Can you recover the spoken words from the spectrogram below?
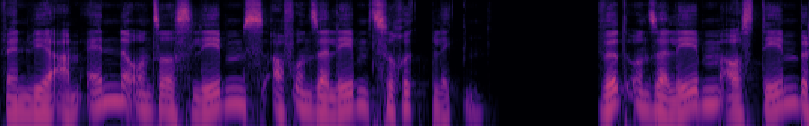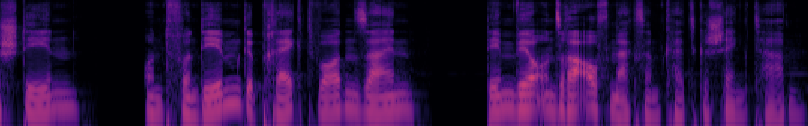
Wenn wir am Ende unseres Lebens auf unser Leben zurückblicken, wird unser Leben aus dem bestehen und von dem geprägt worden sein, dem wir unsere Aufmerksamkeit geschenkt haben.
